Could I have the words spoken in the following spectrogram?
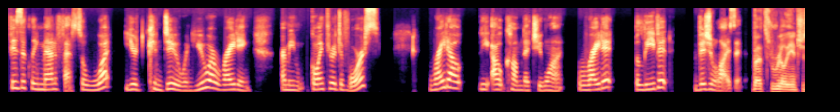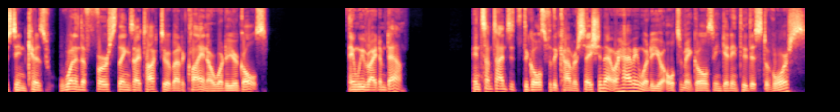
physically manifests. So what you can do when you are writing, I mean, going through a divorce, write out the outcome that you want. Write it, believe it, visualize it. That's really interesting because one of the first things I talk to about a client are what are your goals? And we write them down. And sometimes it's the goals for the conversation that we're having. What are your ultimate goals in getting through this divorce?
